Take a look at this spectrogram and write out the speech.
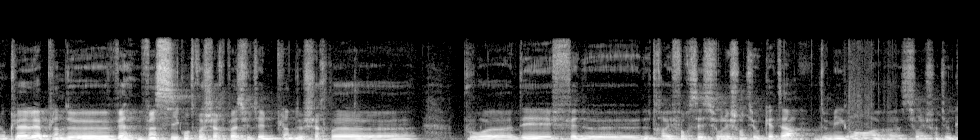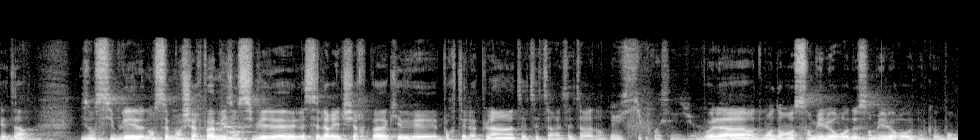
Donc là, la plainte de Vinci contre Sherpa, suite à une plainte de Sherpa pour des faits de, travail forcé sur les chantiers au Qatar, de migrants sur les chantiers au Qatar. Ils ont ciblé non seulement Sherpa, mais ils ont ciblé la salariée de Sherpa qui avait porté la plainte, etc. etc. Donc, Il y a eu six procédures. Voilà, en demandant 100 000 euros, 200 000 euros. Donc bon,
